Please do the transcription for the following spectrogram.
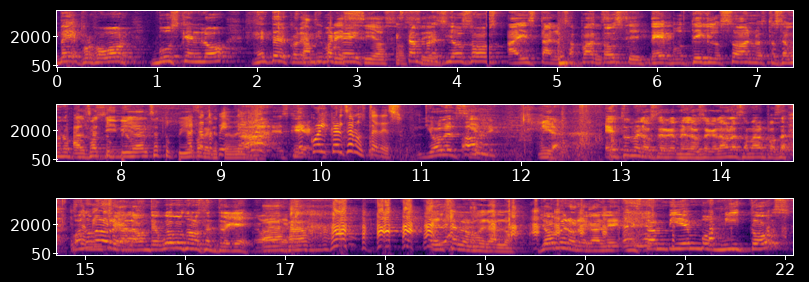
ve, por favor, búsquenlo. Gente del colectivo gay, preciosos, Están sí. preciosos. Ahí están los zapatos Sí, sí, sí. de Boutique Luzon, nuestro segundo Alza tu pie, alza tu pie Alza para tu que te vean. Ah, es que- ¿De cuál calzan ustedes? Yo del 7. Mira, estos me los, me los regalaron la semana pasada. Cuando me los regalaron de huevos no los entregué. Ajá. Él se los regaló. Yo me lo regalé y están bien bonitos.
